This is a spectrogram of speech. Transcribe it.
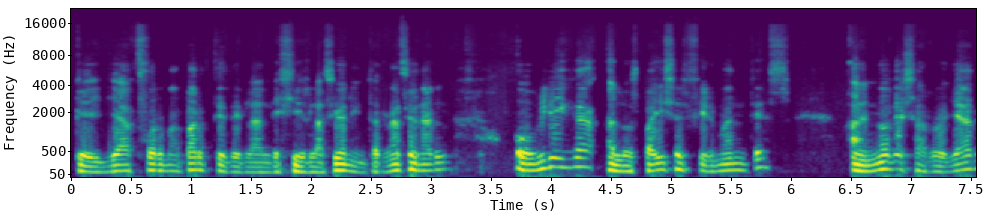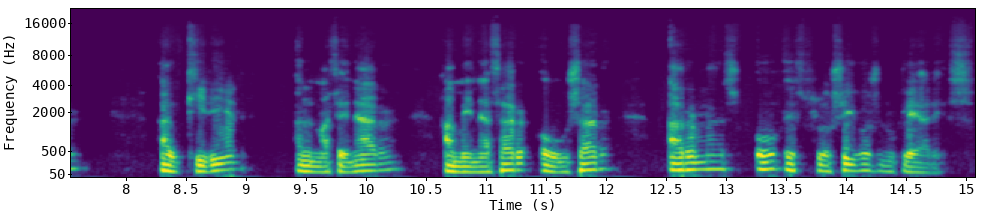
que ya forma parte de la legislación internacional, obliga a los países firmantes a no desarrollar, adquirir, almacenar, amenazar o usar armas o explosivos nucleares.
